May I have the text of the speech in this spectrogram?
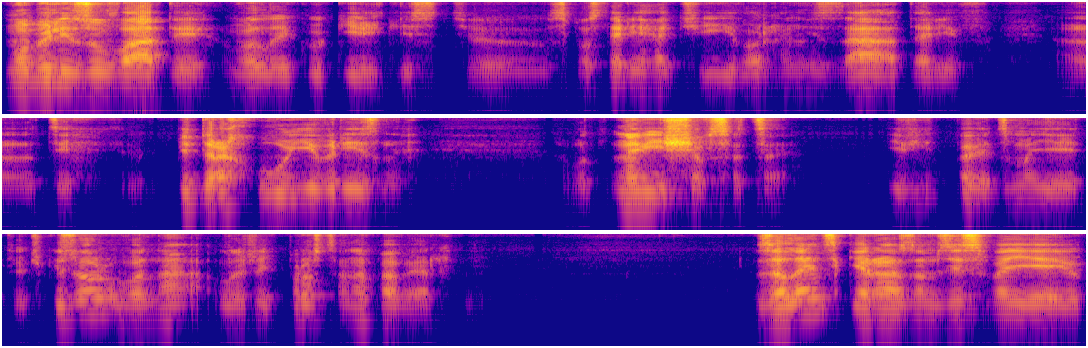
мобілізувати велику кількість е, спостерігачів, організаторів, е, цих підрахуїв різних? От навіщо все це? І відповідь, з моєї точки зору, вона лежить просто на поверхні. Зеленський разом зі своєю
